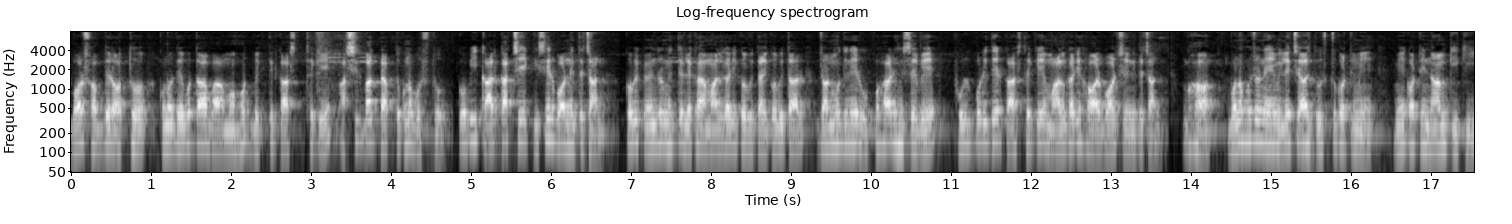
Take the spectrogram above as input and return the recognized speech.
বর শব্দের অর্থ কোনো দেবতা বা মহৎ ব্যক্তির কাছ থেকে আশীর্বাদ প্রাপ্ত কোনো বস্তু। কবি কার কাছে কিসের বর নিতে চান? কবি প্রেমেন্দ্র মিত্রের লেখা মালগাড়ি কবিতায় কবিতার জন্মদিনের উপহার হিসেবে ফুলপরিদের কাছ থেকে মালগাড়ি হওয়ার বর চেয়ে নিতে চান। ঘ, বনভোজনে মিলেছে আজ দুষ্টু কটি মেয়ে। মেয়ে কটির নাম কি কি?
